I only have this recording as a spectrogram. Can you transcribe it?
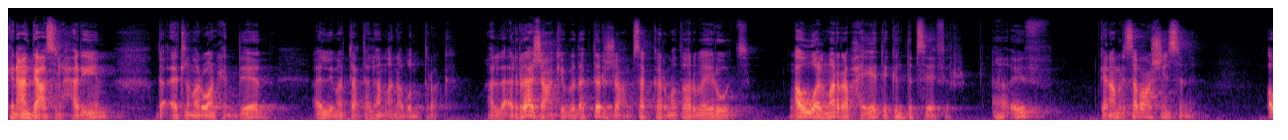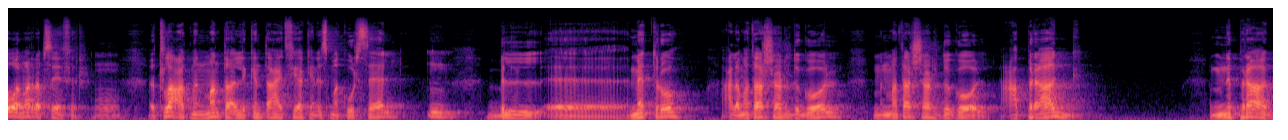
كان عندي عصر الحريم دقيت لمروان حداد. قال لي ما تعتل هم أنا بنطرك هلا الراجعة كيف بدك ترجع؟ مسكر مطار بيروت. أول مرة بحياتي كنت بسافر. آه اف كان عمري 27 سنة. أول مرة بسافر. طلعت من المنطقة اللي كنت قاعد فيها كان اسمها كورسال بالمترو على مطار شارل دوغول من مطار شارل دوغول على براغ. من براغ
